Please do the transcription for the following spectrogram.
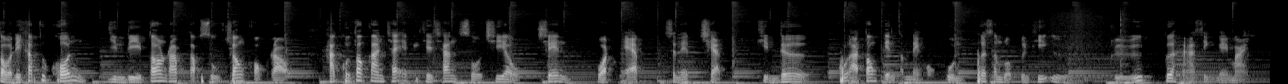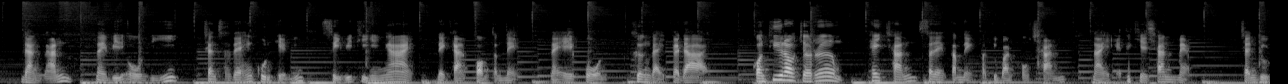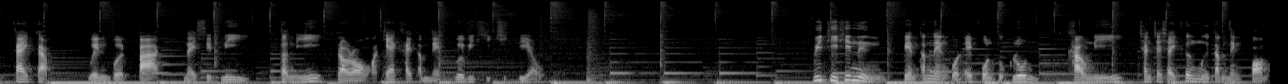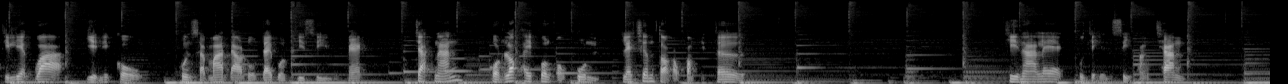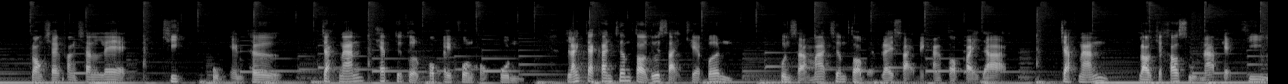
สวัสดีครับทุกคนยินดีต้อนรับกลับสู่ช่องของเรา หากคุณต้องการใช้แอปพลิเคชันโซเชียลเช่น WhatsApp Snapchat Tinder คุณอาจต้องเปลี่ยนตำแหน่งของคุณเพื่อสำรวจพื้นที่อื่น หรือเพื่อหาสิ่งใหม่ๆ ดังนั้นในวิดีโอนี้ฉันแสดงให้คุณเห็น 4 วิธีง่ายๆ ในการปลอมตำแหน่งใน iPhone เครื่องใดก็ได้ ก่อนที่เราจะเริ่มให้ฉันแสดงตำแหน่งปัจจุบันของฉันในแอปพลิเคชัน Map ฉันอยู่ใกล้กับเวนเวิร์ดพาร์คในซิดนีย์ ตอนนี้เราลองมาแก้ไขตำแหน่งด้วยวิธีคลิกเดียว วิธีที่ 1 เปลี่ยนตำแหน่งบน iPhone ทุกรุ่น คราวนี้ฉันจะใช้เครื่องมือตำแหน่งปลอมที่เรียกว่า Yenigo คุณสามารถดาวน์โหลดได้บน PC หรือ Mac จากนั้นปลดล็อก iPhone ของคุณ และเชื่อมต่อกับคอมพิวเตอร์ ที่หน้าแรกคุณจะเห็น 4 ฟังก์ชัน ลองใช้ฟังก์ชันแรก คลิกปุ่ม Enter จากนั้นแอปจะตรวจพบ iPhone ของคุณ หลังจากการเชื่อมต่อด้วยสายเคเบิลคุณสามารถเชื่อมต่อแบบไร้สายในครั้งต่อไปได้ จากนั้นเราจะเข้าสู่หน้าแผนที่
